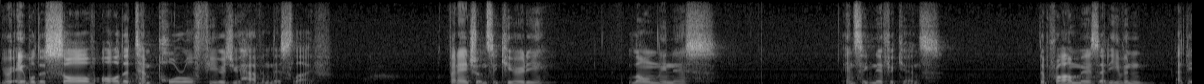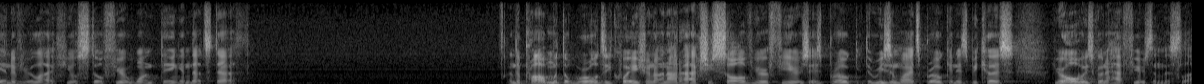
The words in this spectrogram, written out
you're able to solve all the temporal fears you have in this life financial insecurity, loneliness, insignificance the problem is that even at the end of your life, you'll still fear one thing, and that's death. And the problem with the world's equation on how to actually solve your fears is broke. The reason why it's broken is because you're always going to have fears in this life.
